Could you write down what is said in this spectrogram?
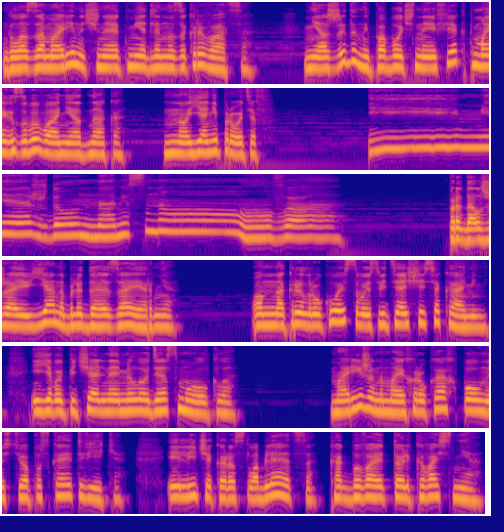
Глаза Мари начинают медленно закрываться. Неожиданный побочный эффект моих завываний, однако. Но я не против. И между нами снова... Продолжаю я, наблюдая за Эрни. Он накрыл рукой свой светящийся камень, и его печальная мелодия смолкла. Марижа на моих руках полностью опускает веки, и личико расслабляется, как бывает только во сне.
